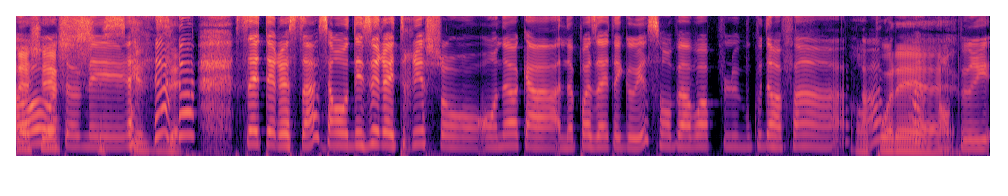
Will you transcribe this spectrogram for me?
la recherche, haute, mais c'est intéressant. Si on désire être riche, on, on a qu'à ne pas être égoïste. Si on veut avoir plus, beaucoup d'enfants, On ah, pourrait... on, peut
